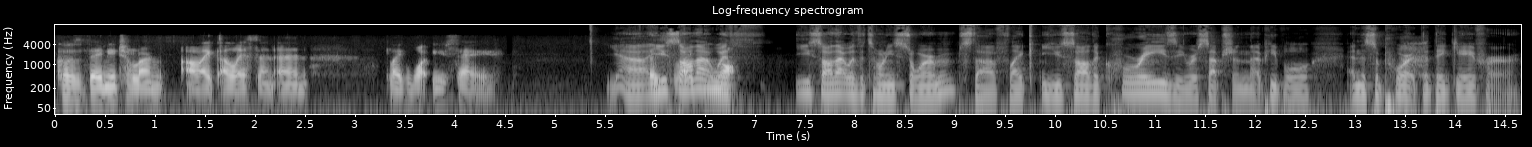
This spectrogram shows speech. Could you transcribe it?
Because they need to learn uh, like a lesson and like what you say. Yeah you saw like, that with not... you saw that with the Toni Storm stuff like you saw the crazy reception that people and the support that they gave her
